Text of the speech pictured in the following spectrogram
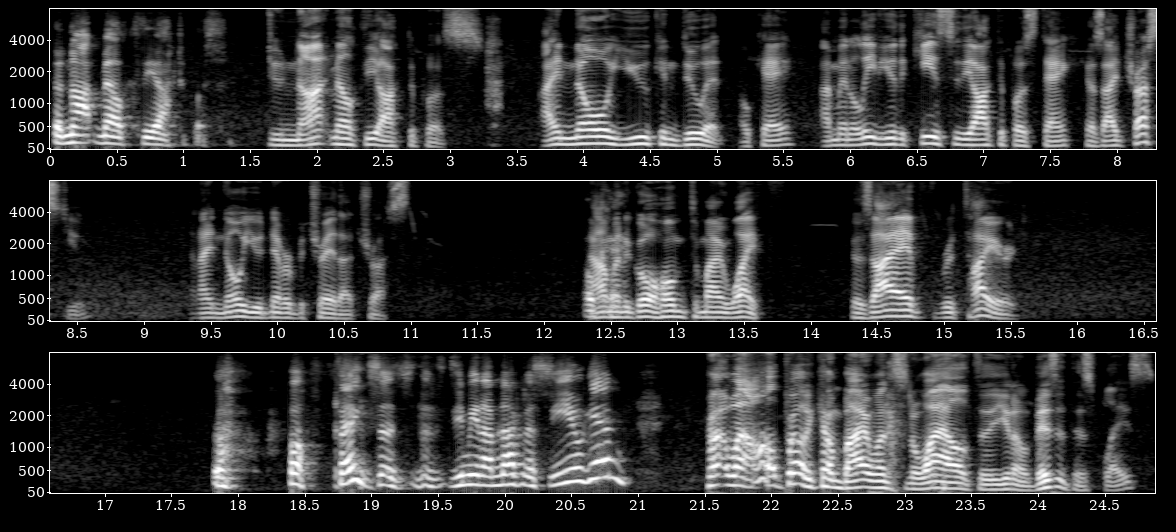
But not milk the octopus. Do not milk the octopus. I know you can do it, okay? I'm going to leave you the keys to the octopus tank because I trust you. And I know you'd never betray that trust. Now I'm going to go home to my wife because I've retired. Oh, thanks. Uh, You mean I'm not going to see you again? Well, I'll probably come by once in a while to, you know, visit this place.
